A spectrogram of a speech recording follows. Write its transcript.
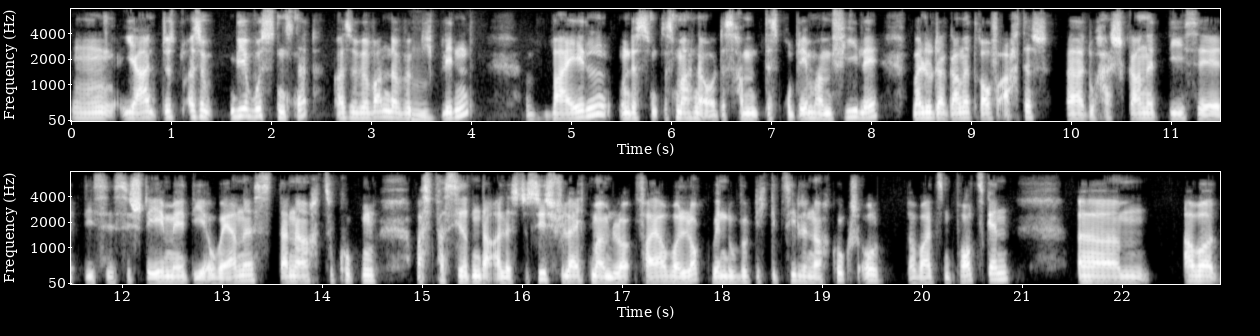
Mhm, ja, das, also wir wussten es nicht. Also wir waren da wirklich mhm. blind, weil, und das, das machen auch, das haben, das Problem haben viele, weil du da gar nicht drauf achtest. Äh, du hast gar nicht diese, diese Systeme, die Awareness danach zu gucken, was passiert denn da alles. Du siehst vielleicht mal im Firewall-Log, wenn du wirklich gezielt nachguckst, oh, da war jetzt ein Portscan. Ähm, aber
